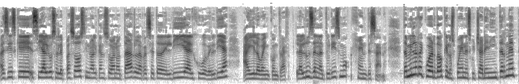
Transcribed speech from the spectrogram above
así es que si algo se le pasó, si no alcanzó a anotar la receta del día, el jugo del día, ahí lo va a encontrar. La luz del naturismo, gente sana. También les recuerdo que nos pueden escuchar en internet,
